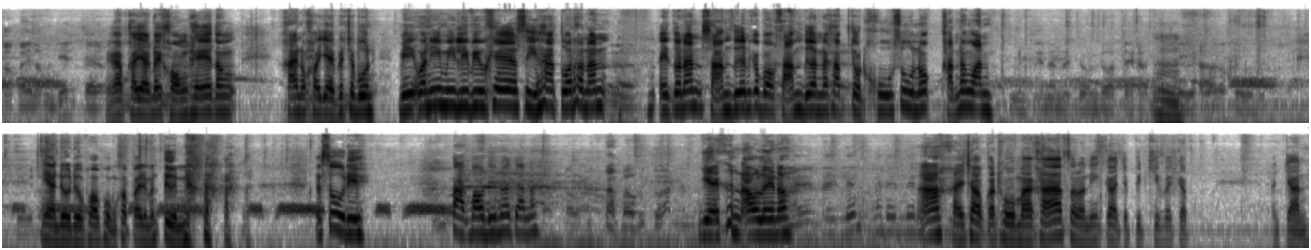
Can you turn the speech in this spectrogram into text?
เข้าไปแล้วมันดิ้นไปนะครับใครอยากได้ของแท้ต้องค่ายนกเขาใหญ่เพชรบูรณ์มีวันนี้มีรีวิวแค่4ี่ห้าตัวเท่านั้นเออไอตัวนั้น 3 เดือนก็บอก 3 เดือนนะครับ จดครูสู้นกขันทั้งวันอืมไอ้นั่นน่ะโดนโดดใส่เขาอืมตีเขาแล้วก็คูตีเนี่ยดูดูพอผมเข้าไปมันตื่นจะสู้ดีปากเบาดีเนาะอาจารย์นะเอาปากเบาทุกตัวนั่นแย่ขึ้นเอาเลยเนาะไม่ได้เล่นไม่ได้เล่นอะใครชอบก็โทรมาครับสำหรับวันนี้ก็จะปิดคลิปไว้กับอาจารย์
